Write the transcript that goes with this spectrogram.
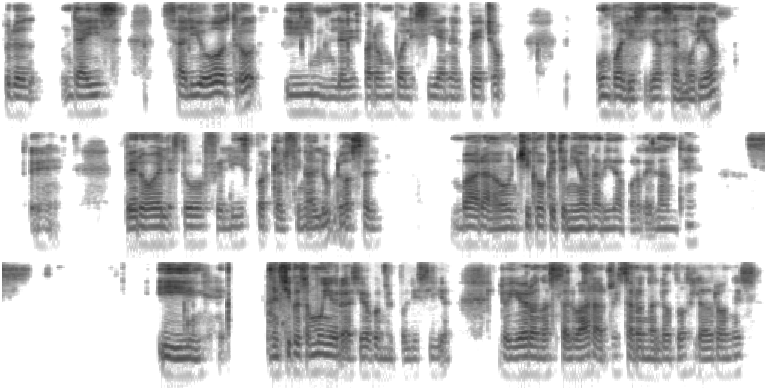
pero de ahí salió otro y le disparó un policía en el pecho. Un policía se murió, eh, pero él estuvo feliz porque al final logró salvar a un chico que tenía una vida por delante. Y el chico está muy agradecido con el policía. Lo llevaron a salvar, arrestaron a los dos ladrones,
